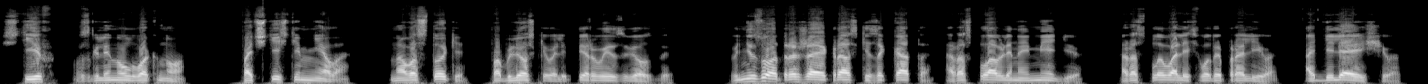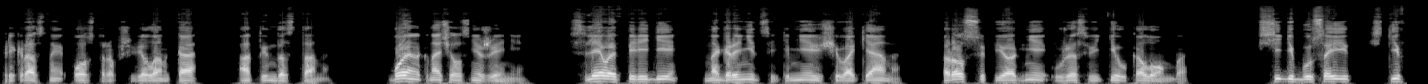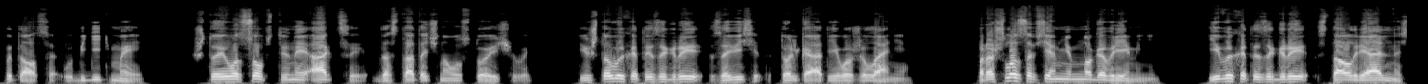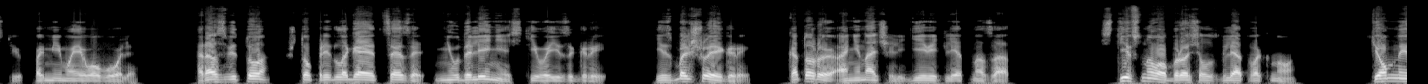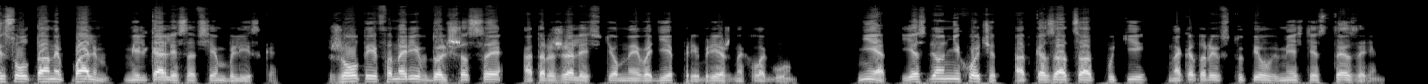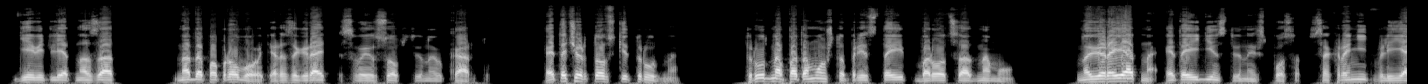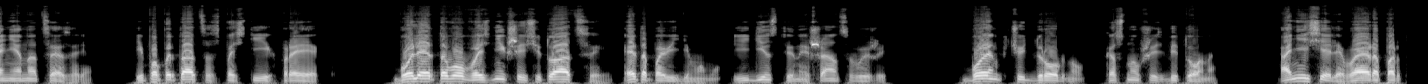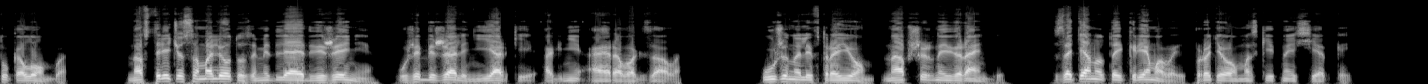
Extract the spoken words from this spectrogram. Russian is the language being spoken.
Стив взглянул в окно. Почти стемнело. На востоке поблескивали первые звезды. Внизу, отражая краски заката, расплавленной медью, расплывались воды пролива, отделяющего прекрасный остров Шри-Ланка от Индостана. Боинг начал снижение. Слева впереди, на границе темнеющего океана, россыпью огней уже светил Коломбо. В Сиди-Бусаид Стив пытался убедить Мэй, что его собственные акции достаточно устойчивы, и что выход из игры зависит только от его желания. Прошло совсем немного времени, и выход из игры стал реальностью помимо его воли. Разве то, что предлагает Цезарь, не удаление Стива из игры, из большой игры, которую они начали 9 лет назад. Стив снова бросил взгляд в окно. Темные султаны пальм мелькали совсем близко, Желтые фонари вдоль шоссе отражались в темной воде прибрежных лагун. Нет, если он не хочет отказаться от пути, на который вступил вместе с Цезарем 9 лет назад, надо попробовать разыграть свою собственную карту. Это чертовски трудно. Трудно потому, что предстоит бороться одному. Но, вероятно, это единственный способ сохранить влияние на Цезаря и попытаться спасти их проект. Более того, в возникшей ситуации это, по-видимому, единственный шанс выжить. Боинг чуть дрогнул, коснувшись бетона. Они сели в аэропорту Коломбо. Навстречу самолету, замедляя движение, уже бежали неяркие огни аэровокзала. Ужинали втроем на обширной веранде, затянутой кремовой противомоскитной сеткой.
